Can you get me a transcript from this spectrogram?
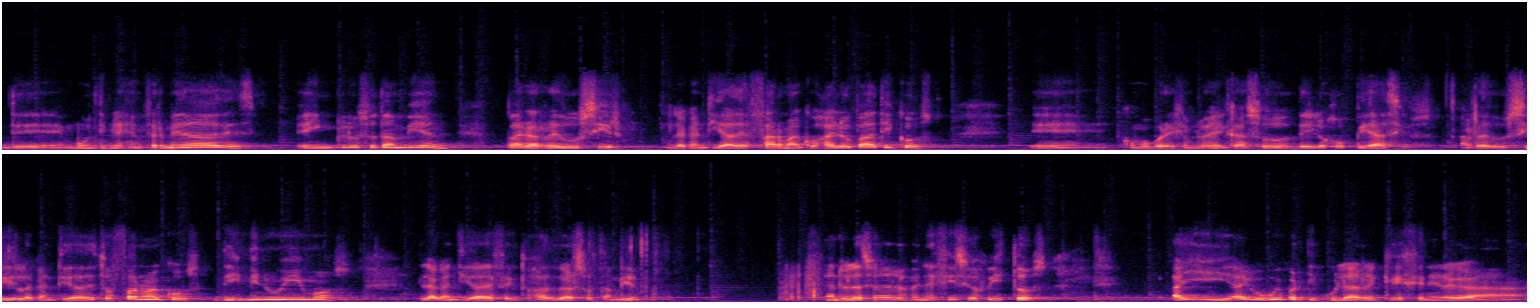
de múltiples enfermedades e incluso también para reducir la cantidad de fármacos alopáticos, eh, como por ejemplo en el caso de los opiáceos. Al reducir la cantidad de estos fármacos, disminuimos la cantidad de efectos adversos también. En relación a los beneficios vistos, hay algo muy particular que genera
